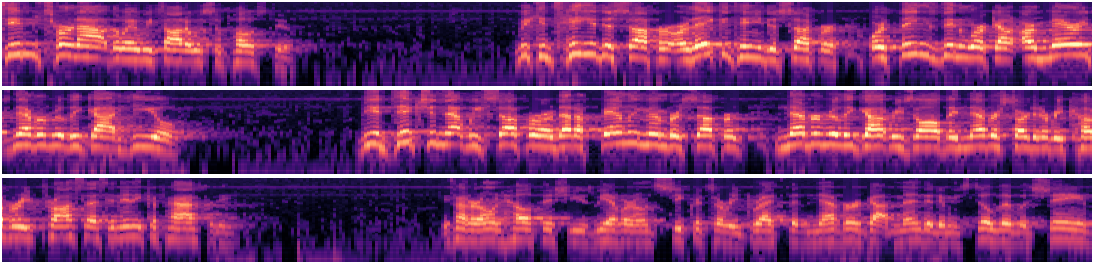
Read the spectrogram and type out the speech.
didn't turn out the way we thought it was supposed to. We continued to suffer, or they continued to suffer, or things didn't work out. Our marriage never really got healed. The addiction that we suffer or that a family member suffered never really got resolved. They never started a recovery process in any capacity. We've had our own health issues. We have our own secrets or regrets that never got mended, and we still live with shame.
